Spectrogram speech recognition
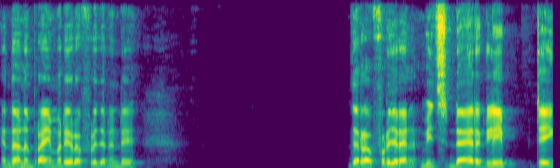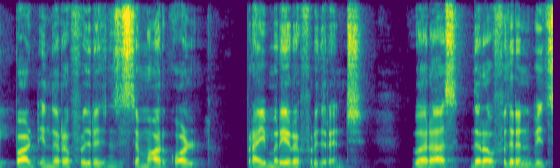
എന്താണ് primary refrigerant the refrigerant which directly take part in the refrigeration system are called primary refrigerant. Whereas the refrigerant which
